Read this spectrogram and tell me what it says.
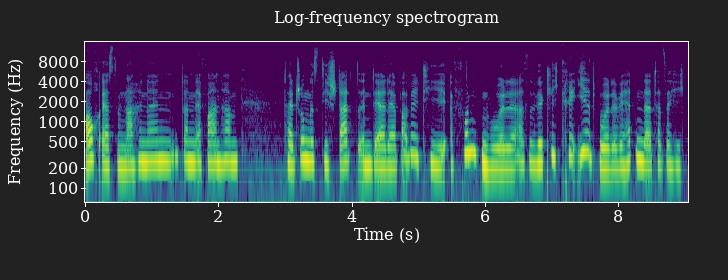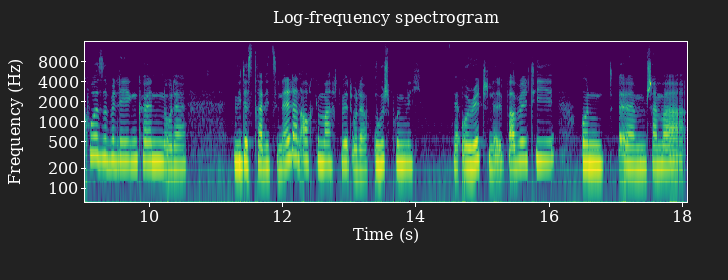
auch erst im Nachhinein dann erfahren haben, Taichung ist die Stadt, in der der Bubble Tea erfunden wurde, also wirklich kreiert wurde. Wir hätten da tatsächlich Kurse belegen können oder wie das traditionell dann auch gemacht wird oder ursprünglich der Original Bubble Tea. Und ähm, scheinbar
